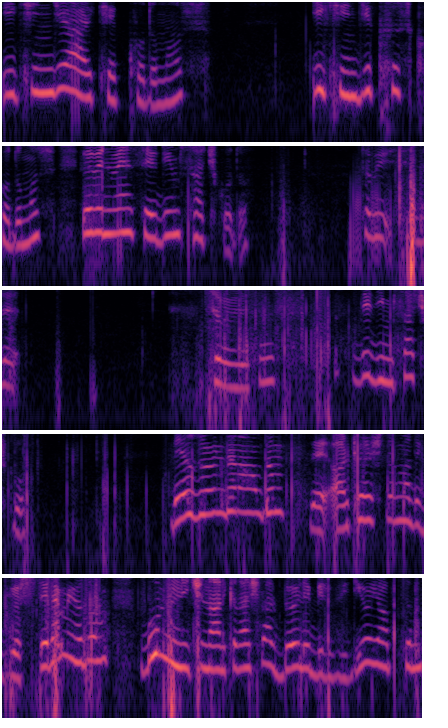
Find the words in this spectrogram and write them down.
İkinci erkek kodumuz. İkinci kız kodumuz. Ve benim en sevdiğim saç kodu. Tabii siz de sevebilirsiniz. Dediğim saç bu. Beyaz oyundan aldım ve arkadaşlarıma da gösteremiyordum. Bunun için arkadaşlar böyle bir video yaptım.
